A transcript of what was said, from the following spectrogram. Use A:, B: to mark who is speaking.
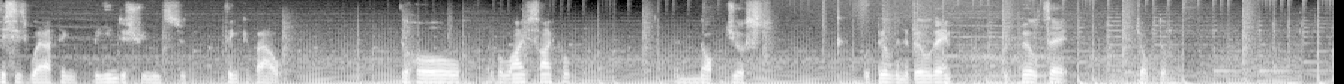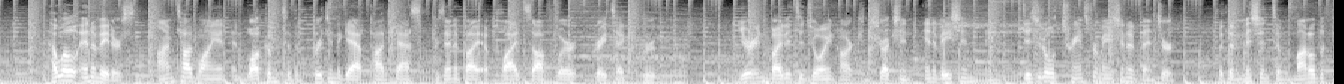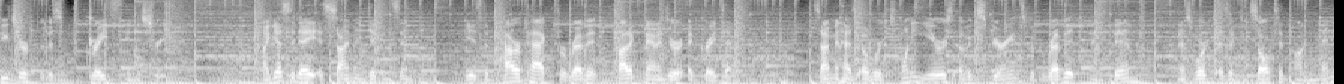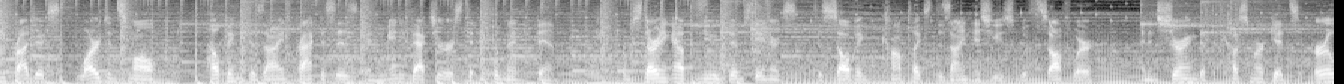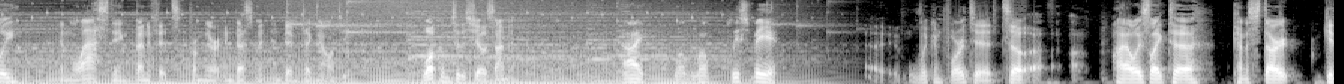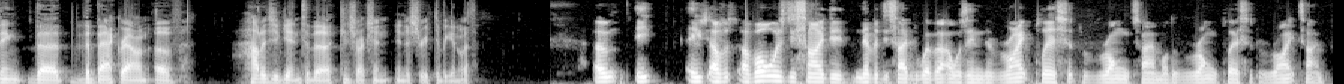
A: this is where I think the industry needs to think about the whole of a life cycle and not just we're building a building, we've built it, job done.
B: Hello, innovators. I'm Todd Wyant, and welcome to the Bridging the Gap podcast presented by Applied Software Graitec Group. You're invited to join our construction innovation and digital transformation adventure with a mission to model the future for this great industry. My guest today is Simon Dickinson. He is the Power Pack for Revit product manager at Graitec. Simon has over 20 years of experience with Revit and BIM and has worked as a consultant on many projects, large and small, helping design practices and manufacturers to implement BIM. From starting up new BIM standards to solving complex design issues with software and ensuring that the customer gets early and lasting benefits from their investment in BIM technology. Welcome to the show, Simon.
A: Hi, well, well, pleased to be here.
B: Uh, looking forward to it. So, uh, I always like to kind of start getting the the background of how did you get into the construction industry to begin with.
A: Um, it, it, I was, I've always decided, never decided whether I was in the right place at the wrong time or the wrong place at the right time.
